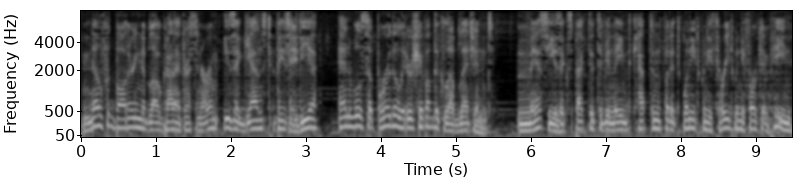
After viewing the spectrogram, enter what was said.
No footballer in the Blaugrana dressing room is against this idea and will support the leadership of the club legend. Messi is expected to be named captain for the 2023-24 campaign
